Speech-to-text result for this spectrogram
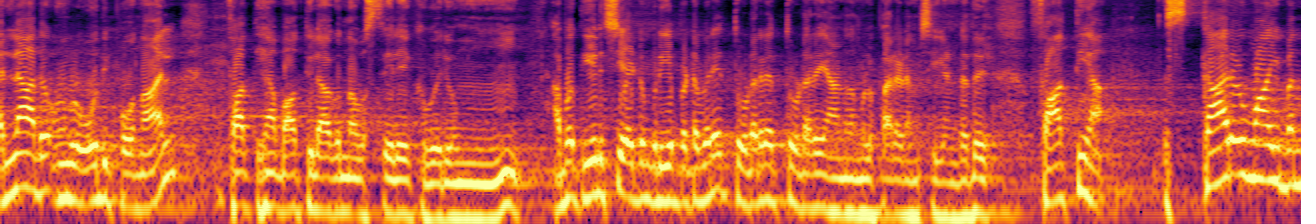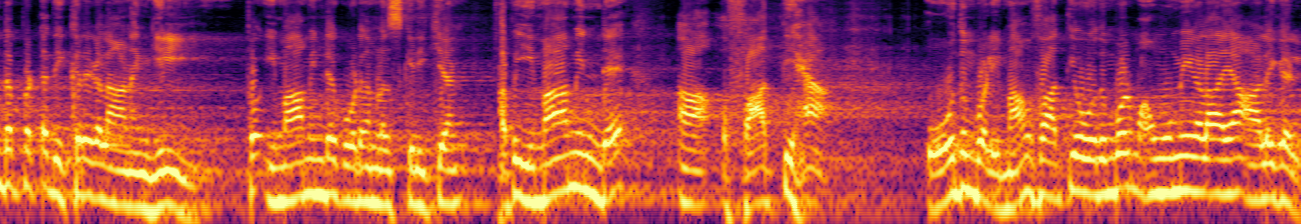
അല്ലാതെ നമ്മൾ ഓതിപ്പോന്നാൽ ഫാത്തിഹ ബാത്തിലാകുന്ന അവസ്ഥയിലേക്ക് വരും. അപ്പോൾ തീർച്ചയായിട്ടും പ്രിയപ്പെട്ടവരെ തുടരെ തുടരെയാണ് നമ്മൾ പാരായണം ചെയ്യേണ്ടത്. ഫാത്തിഹ നിസ്കാരവുമായി ബന്ധപ്പെട്ട ദിക്കറുകളാണെങ്കിൽ ഇപ്പോൾ ഇമാമിന്റെ കൂടെ നമ്മൾ നിസ്കരിക്കാൻ അപ്പോൾ ഇമാമിന്റെ ഫാത്തിഹ ഓതുമ്പോൾ ഇമാം ഫാത്തിയ ഓതുമ്പോൾ മൗമുമികളായ ആളുകൾ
